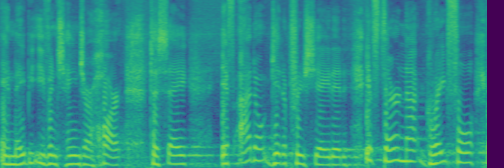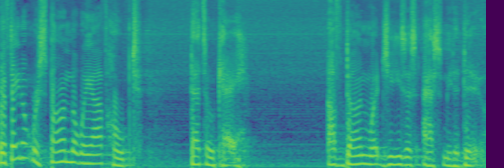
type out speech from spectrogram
and maybe even change our heart to say, if I don't get appreciated, if they're not grateful, if they don't respond the way I've hoped, that's okay. I've done what Jesus asked me to do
